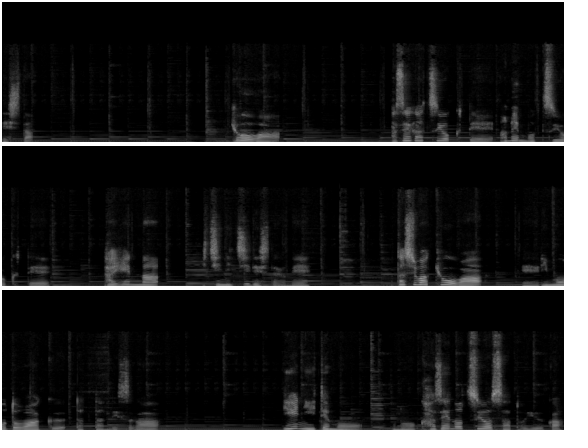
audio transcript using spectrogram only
でした。今日は風が強くて、雨も強くて、大変な一日でしたよね。私は今日は、えー、リモートワークだったんですが、家にいても、この風の強さというか、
